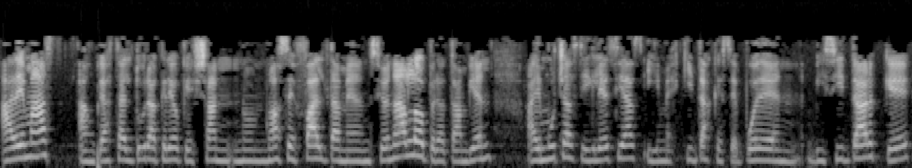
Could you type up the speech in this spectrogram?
Además, aunque a esta altura creo que ya no, hace falta mencionarlo, pero también hay muchas iglesias y mezquitas que se pueden visitar que,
